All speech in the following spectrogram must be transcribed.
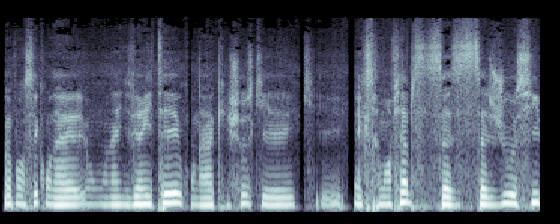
pas penser qu'on a, on a une vérité ou qu'on a quelque chose qui est, qui est extrêmement fiable. Ça, ça, se joue aussi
